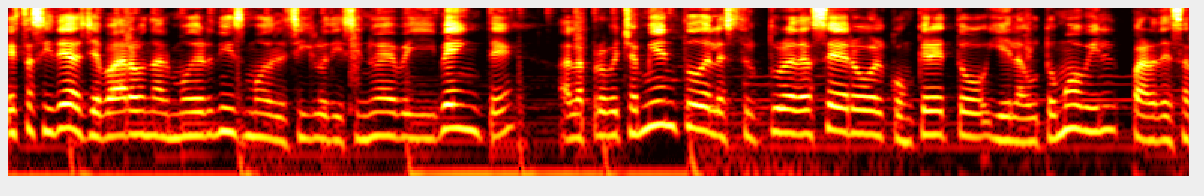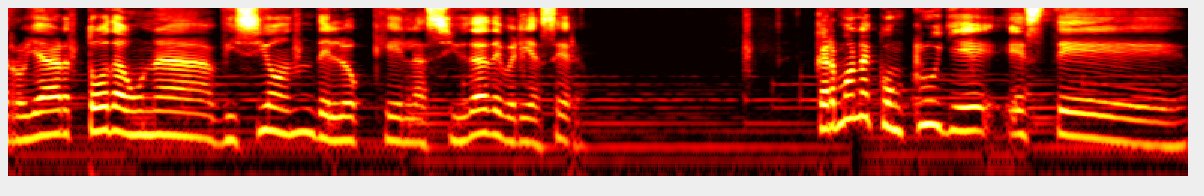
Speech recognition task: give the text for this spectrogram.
Estas ideas llevaron al modernismo del siglo XIX y XX al aprovechamiento de la estructura de acero, el concreto y el automóvil para desarrollar toda una visión de lo que la ciudad debería ser. Carmona concluye este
